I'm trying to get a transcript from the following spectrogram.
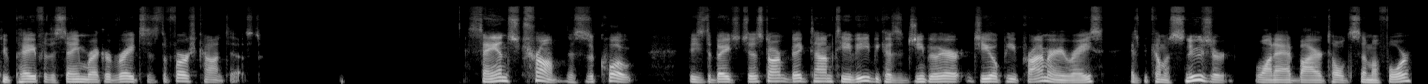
to pay for the same record rates as the first contest. Sans Trump, this is a quote. These debates just aren't big time TV because the GOP primary race has become a snoozer, one ad buyer told Semafor.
